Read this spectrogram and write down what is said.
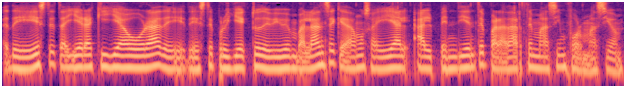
de este taller aquí y ahora, de, este proyecto de Vive en Balance, quedamos ahí al, pendiente para darte más información.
